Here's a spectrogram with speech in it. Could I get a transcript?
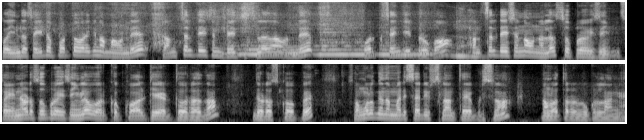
ஸோ இந்த சைட்டை பொறுத்த வரைக்கும் நம்ம வந்து கன்சல்டேஷன் பேசிஸில் தான் வந்து ஒர்க் செஞ்சுட்டு இருக்கோம் கன்சல்டேஷன் ஒன்றும் இல்லை சூப்பர்வைசிங் ஸோ என்னோடய சூப்பர்வைசிங்கில் ஒர்க்கு குவாலிட்டியாக எடுத்து வர்றது தான் இதோட ஸ்கோப்பு ஸோ உங்களுக்கு இந்த மாதிரி சர்வீஸ்லாம் தேவைப்படுச்சுன்னா நம்மளை தொடர்பு கொள்ளலாங்க.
